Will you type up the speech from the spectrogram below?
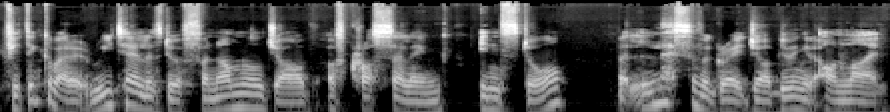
If you think about it, retailers do a phenomenal job of cross selling in store, but less of a great job doing it online.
